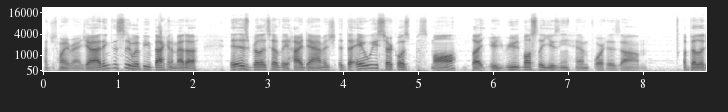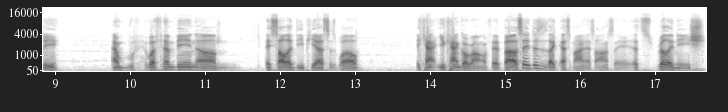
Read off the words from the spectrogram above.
120 range. Yeah, I think this would be back in the meta. It is relatively high damage. The AoE circle is small, but you're mostly using him for his um, ability. And with him being um, a solid DPS as well, it can't you can't go wrong with it. But I'll say this is like S minus. Honestly, it's really niche.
